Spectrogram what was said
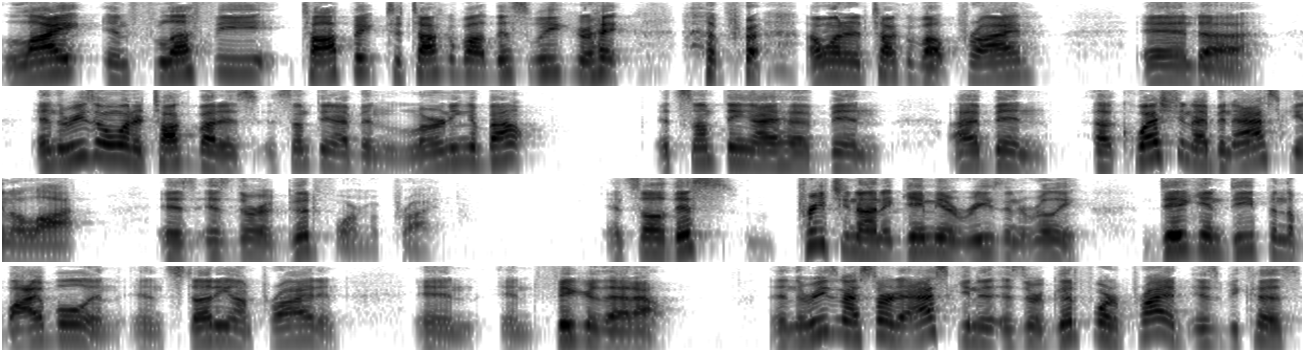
light and fluffy topic to talk about this week, right? I wanted to talk about pride. And, uh, and the reason I want to talk about it is, is something I've been learning about. It's something I have been, I've been, a question I've been asking a lot is, is there a good form of pride? And so this preaching on it gave me a reason to really dig in deep in the Bible and, and study on pride and, and, and figure that out. And the reason I started asking, is there a good form of pride, is because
